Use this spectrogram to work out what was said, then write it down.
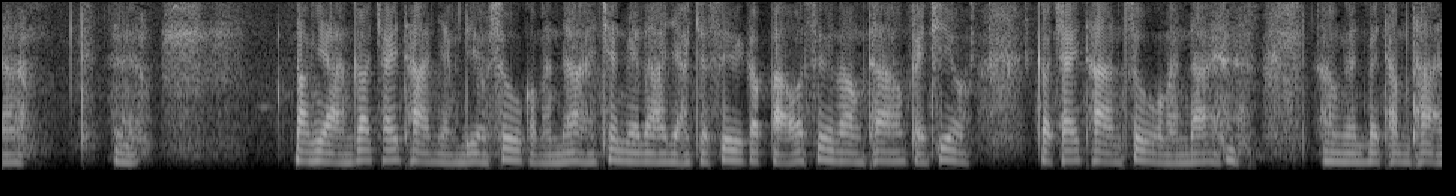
นา บางอย่างก็ใช้ทานอย่างเดียวสู้กับมันได้ เช่นเวลาอยากจะซื้อกระเป๋าซื้อรองเท้าไปเที่ยว ก็ใช้ทานสู้กับมันได้ เอาเงินไปทำทาน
